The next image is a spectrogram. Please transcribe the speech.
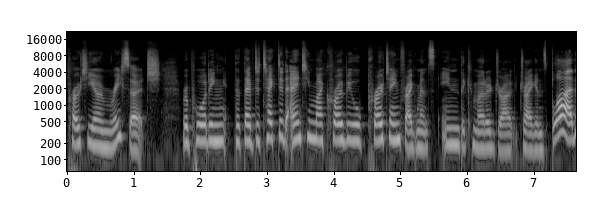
Proteome Research reporting that they've detected antimicrobial protein fragments in the Komodo dra- dragon's blood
